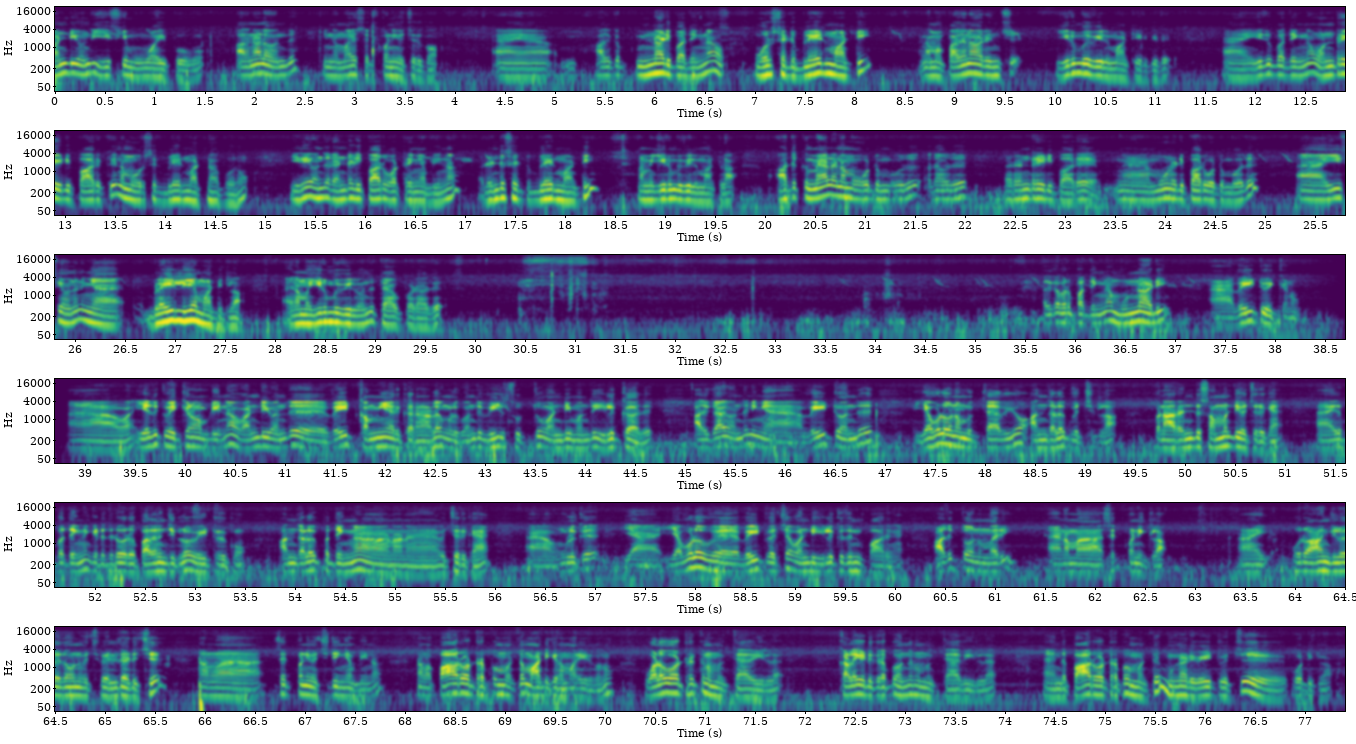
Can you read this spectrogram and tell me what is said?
வண்டி வந்து ஈஸியாக மூவ் ஆகி போகும். அதனால் வந்து இந்த மாதிரி செட் பண்ணி வச்சுருக்கோம். அதுக்கு முன்னாடி பார்த்திங்கன்னா ஒரு செட்டு பிளேட் மாட்டி நம்ம பதினாறு இன்ச்சு இரும்பு வீல் மாட்டியிருக்குது. இது பார்த்திங்கன்னா ஒன்றரை அடி பாருக்கு நம்ம ஒரு செட் பிளேட் மாட்டினா போதும். இதே வந்து ரெண்டு அடி பார் ஓட்டுறீங்க அப்படின்னா ரெண்டு செட் பிளேட் மாட்டி நம்ம இரும்பு வீல் மாட்டலாம். அதுக்கு மேலே நம்ம ஓட்டும்போது அதாவது ரெண்டரை அடி பார் மூணு அடி பார் ஓட்டும்போது ஈஸியாக வந்து நீங்கள் பிளைட்லேயே மாட்டிக்கலாம். நம்ம இரும்பு வீல் வந்து தேவைப்படாது. அதுக்கப்புறம் பார்த்திங்கன்னா முன்னாடி வெயிட் வைக்கணும். எதுக்கு வைக்கிறோம் அப்படின்னா வண்டி வந்து வெயிட் கம்மியாக இருக்கிறனால உங்களுக்கு வந்து வீல் சுற்றும் வண்டி வந்து இழுக்காது. அதுக்காக வந்து நீங்கள் வெயிட் வந்து எவ்வளோ நம்மளுக்கு தேவையோ அந்த அளவுக்கு வச்சுக்கலாம். இப்போ நான் ரெண்டு சம்மட்டி வச்சுருக்கேன். இது பார்த்திங்கன்னா கிட்டத்தட்ட ஒரு பதினஞ்சு கிலோ வெயிட் இருக்கும். அந்த அளவுக்கு பார்த்திங்கன்னா நான் வச்சுருக்கேன். உங்களுக்கு எ- எவ்வளோ வெயிட் வச்சா வண்டி இழுக்குதுன்னு பாருங்கள் அதுக்கு தகுந்த மாதிரி நம்ம செட் பண்ணிக்கலாம். ஒரு ஆங்கிலோ ஏதோ ஒன்று வச்சு வெல்ட் அடித்து நம்ம செட் பண்ணி வச்சிட்டிங்க அப்படின்னா நம்ம பார் ஓட்டுறப்ப மட்டும் மாட்டிக்கிற மாதிரி இருக்கணும். உழவு ஓட்டுறதுக்கு நமக்கு தேவையில்லை. களை எடுக்கிறப்ப வந்து நமக்கு தேவையில்லை. இந்த பார் ஓட்டுறப்ப மட்டும் முன்னாடி வெயிட் வச்சு ஓட்டிக்கலாம்.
